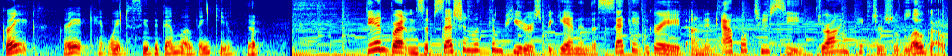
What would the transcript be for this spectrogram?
Great, great. Can't wait to see the demo. Thank you. Yep. Dan Brunton's obsession with computers began in the second grade on an Apple IIc, drawing pictures with logo.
